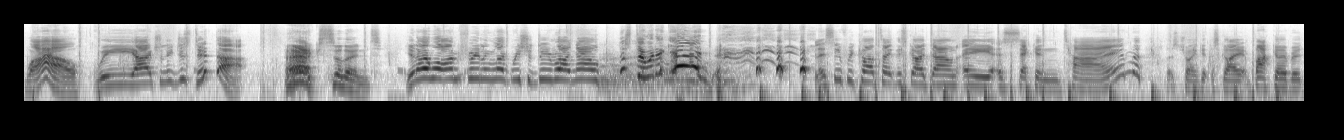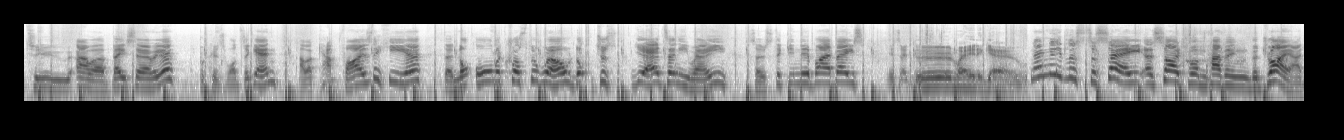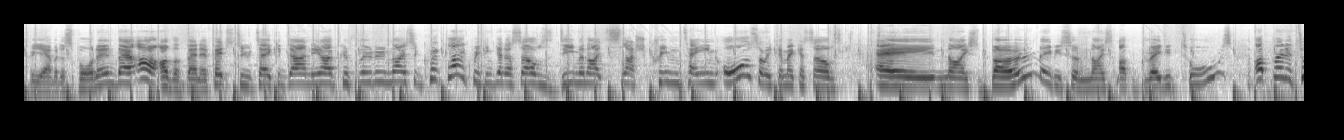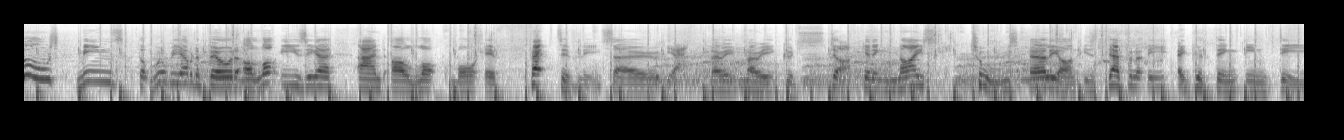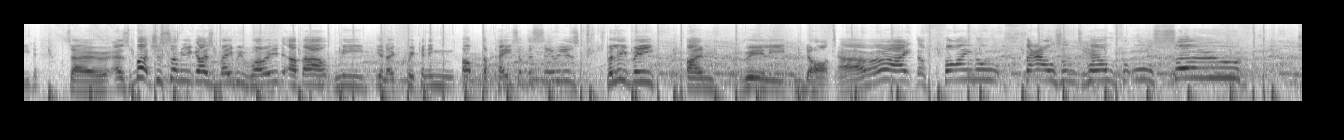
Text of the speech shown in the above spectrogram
Wow, we actually just did that. Excellent. You know what I'm feeling like we should do right now? Let's do it again! Let's see if we can't take this guy down a, a second time. Let's try and get this guy back over to our base area because once again, our campfires are here. They're not all across the world, not just yet anyway. So sticking nearby a base is a good way to go. Now, needless to say, aside from having the Dryad be able to spawn in, there are other benefits to taking down the Eye of Cthulhu nice and quick. Like, we can get ourselves Demonite slash Crimtane ore, so we can make ourselves a nice bow, maybe some nice upgraded tools. Upgraded tools means that we'll be able to build a lot easier and a lot more effectively. So, yeah, very, very good stuff. Getting nice tools early on is definitely a good thing indeed. So, as much as some of you guys may be worried about me, you know, quickening up the pace of the series, believe me, I'm really not. Alright, the final thousand health or so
